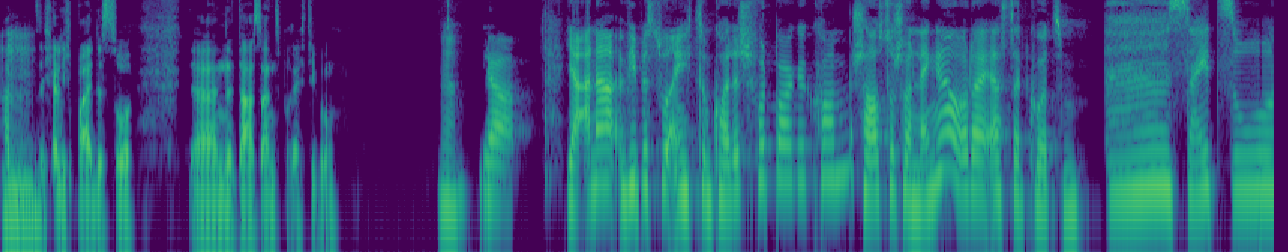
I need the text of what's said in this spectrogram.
hat mhm. sicherlich beides so äh, eine Daseinsberechtigung. Ja. ja. Ja, Anna, wie bist du eigentlich zum College Football gekommen? Schaust du schon länger oder erst seit kurzem? Äh, seit so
